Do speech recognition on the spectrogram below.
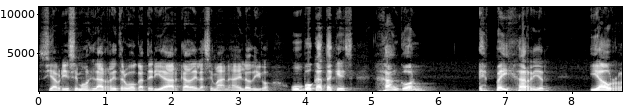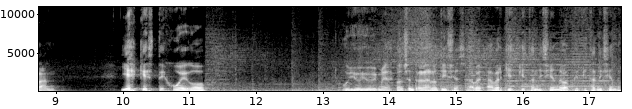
si abriésemos la retrobocatería arcade de la semana, eh, lo digo. Un bocata que es hang on Space Harrier y Outrun. Y es que este juego... Uy, uy, uy, me desconcentra las noticias. A ver, a ver qué, están diciendo. ¿Qué, ¿Qué están diciendo?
